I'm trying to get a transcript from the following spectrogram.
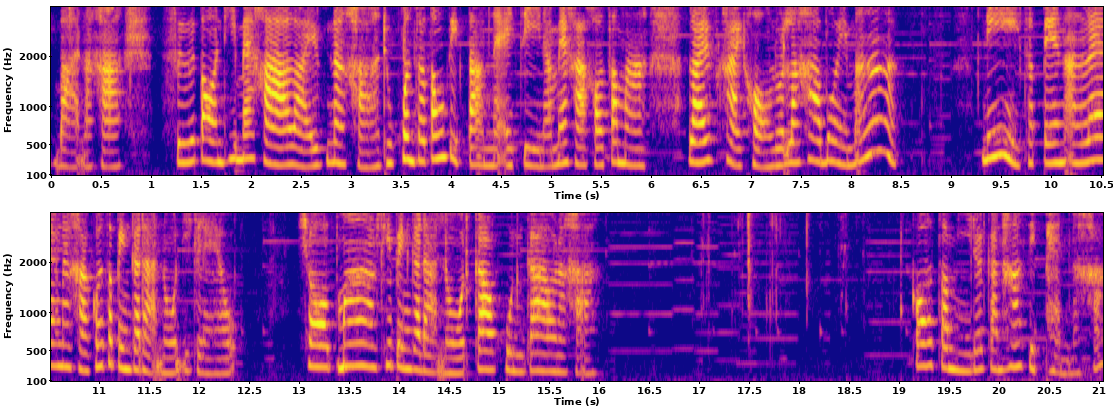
250 บาทนะคะ ซื้อตอนที่แม่ค้าไลฟ์นะคะ ทุกคนจะต้องติดตามใน IG นะแม่ค้าเขาจะมาไลฟ์ขายของลดราคาบ่อยมาก นี่จะเป็นอันแรกนะคะ ก็จะเป็นกระดาษโน้ตอีกแล้ว ชอบมากที่เป็นกระดาษโน้ต9คูณ9นะคะ ก็จะมีด้วยกัน 50 แผ่นนะคะ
